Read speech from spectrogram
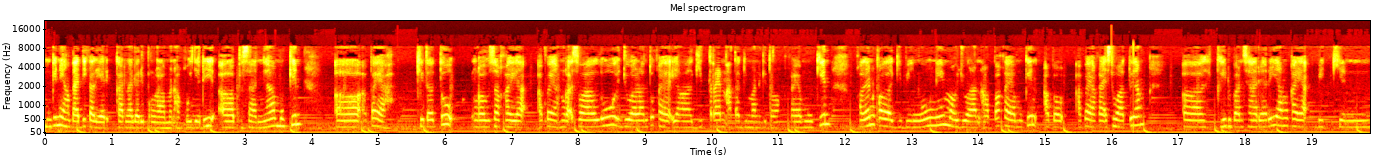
mungkin yang tadi kali ya karena dari pengalaman aku jadi eh, pesannya mungkin eh, apa ya kita tuh nggak usah kayak apa ya nggak selalu jualan tuh kayak yang lagi tren atau gimana gitu loh. Kayak mungkin kalian kalau lagi bingung nih mau jualan apa kayak mungkin apa apa ya kayak sesuatu yang eh, kehidupan sehari-hari yang kayak bikin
